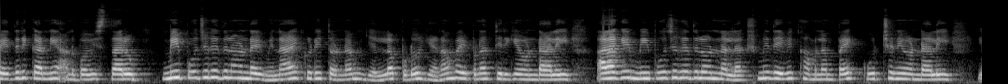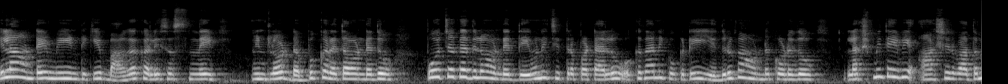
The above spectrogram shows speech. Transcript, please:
పేదరికాన్ని అనుభవిస్తారు. మీ పూజ గదిలో ఉండే వినాయకుడి తొండం ఎల్లప్పుడూ ఎడం వైపున తిరిగి ఉండాలి. అలాగే మీ పూజ గదిలో ఉన్న లక్ష్మీదేవి కమలంపై కూర్చొని ఉండాలి. ఇలా ఉంటే మీ ఇంటికి బాగా కలిసి వస్తుంది. ఇంట్లో డబ్బు కొరత ఉండదు. పూజ గదిలో ఉండే దేవుని చిత్రపటాలు ఒకదానికొకటి ఎదురుగా ఉండకూడదు. లక్ష్మీదేవి ఆశీర్వాదం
